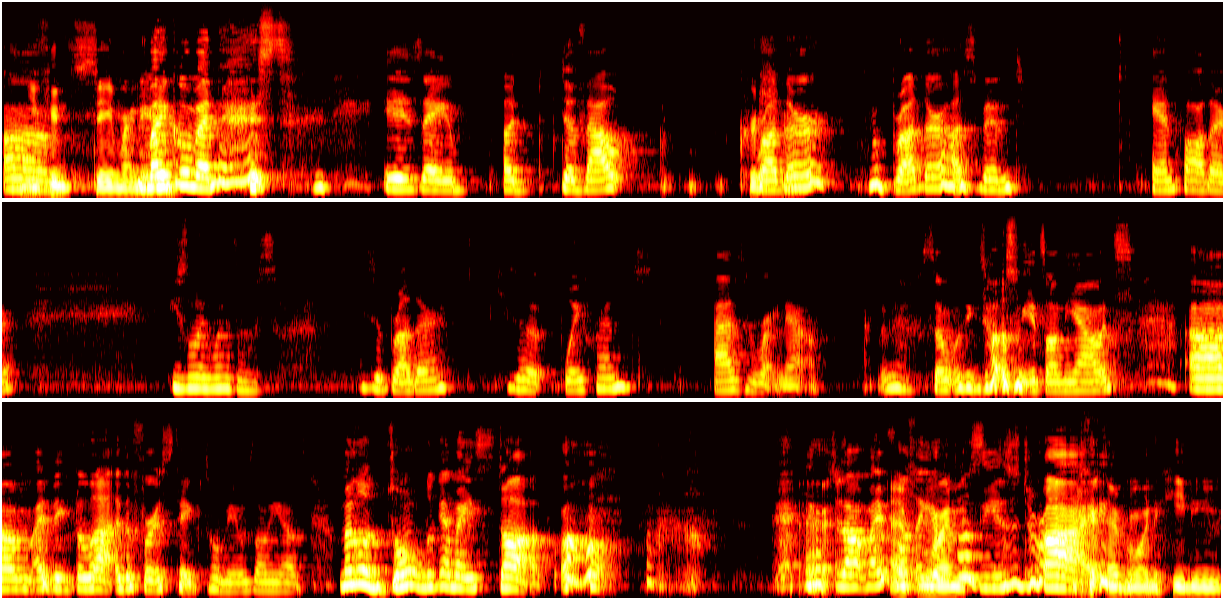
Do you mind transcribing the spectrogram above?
Um, you can say my name. Michael Mendez is a a devout Christian. brother, brother, husband, and father. He's only one of those. He's a brother. He's a boyfriend, as of right now. Someone tells me it's on the outs. Um, I think the la- the first take told me it was on the outs. Michael, don't look at my stuff. it's not my fault that your Everyone- pussy is dry. Everyone hating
